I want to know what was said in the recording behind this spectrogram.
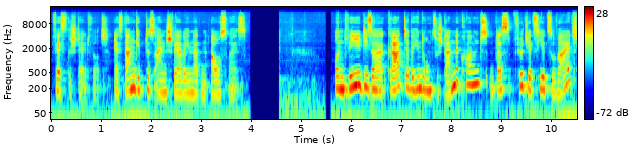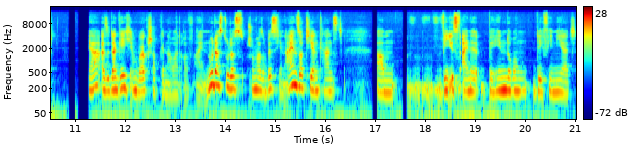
festgestellt wird. Erst dann gibt es einen Schwerbehindertenausweis. Und wie dieser Grad der Behinderung zustande kommt, das führt jetzt hier zu weit. Ja, also da gehe ich im Workshop genauer drauf ein. Nur, dass du das schon mal so ein bisschen einsortieren kannst. Ähm, wie ist eine Behinderung definiert?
